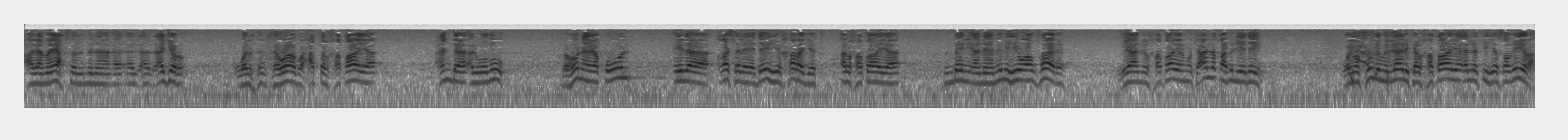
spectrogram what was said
على ما يحصل من الأجر والثواب وحط الخطايا عند الوضوء. فهنا يقول إذا غسل يديه خرجت الخطايا من بين أنامله وأظفاره يعني الخطايا المتعلقة باليدين. والمقصود من ذلك الخطايا التي هي صغيرة.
